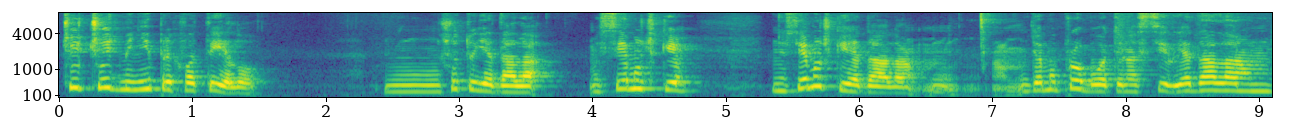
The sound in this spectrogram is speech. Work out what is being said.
чуть-чуть мені прихватило. Що то я дала? Сімочки. Не сімочки я дала. Йдемо пробувати на стіл. Я дала.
